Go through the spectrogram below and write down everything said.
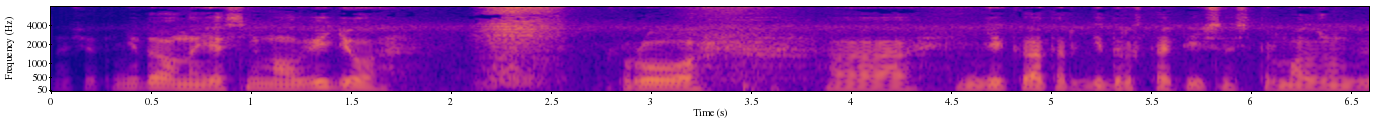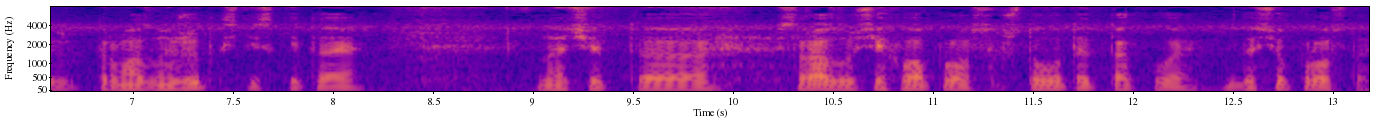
Значит, недавно я снимал видео про э, индикатор гидроскопичности тормозной, тормозной жидкости из Китая. Значит, э, сразу у всех вопрос, что вот это такое? Да все просто.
